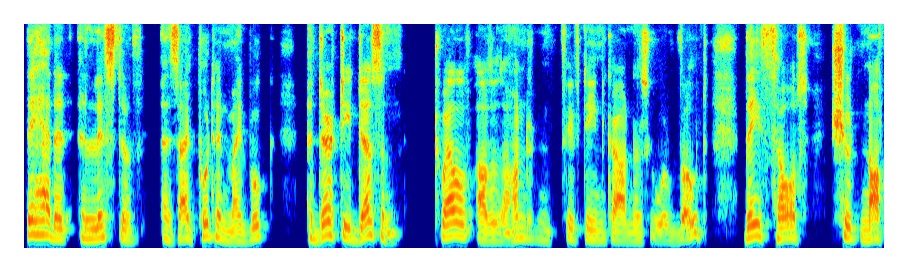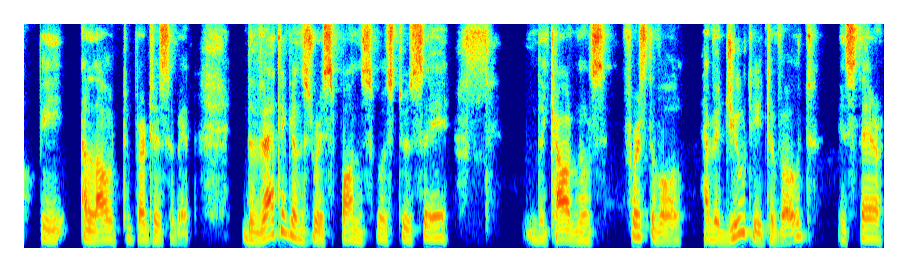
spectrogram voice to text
They had a, a list of, as I put in my book, a dirty dozen, 12 out of the 115 cardinals who would vote, they thought should not be allowed to participate. The Vatican's response was to say the cardinals, first of all, have a duty to vote. It's their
